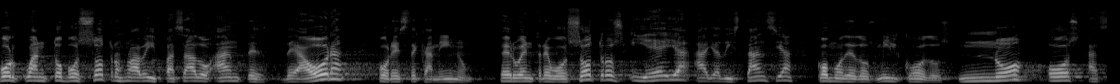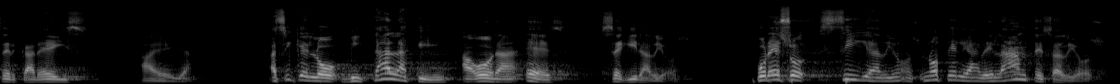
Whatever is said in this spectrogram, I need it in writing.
por cuanto vosotros no habéis pasado antes de ahora por este camino pero entre vosotros y ella haya distancia como de dos mil codos. No os acercaréis a ella. Así que lo vital aquí ahora es seguir a Dios. Por eso sigue a Dios, no te le adelantes a Dios.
